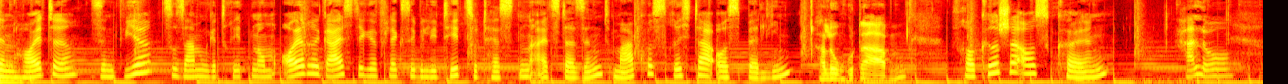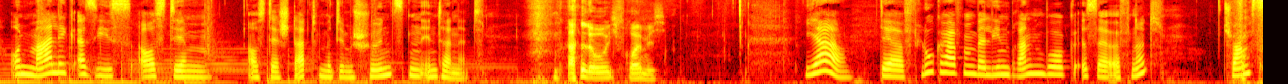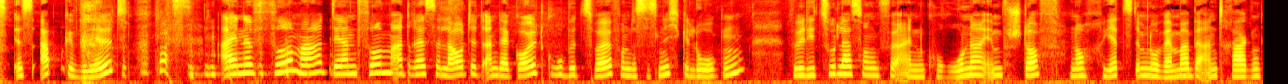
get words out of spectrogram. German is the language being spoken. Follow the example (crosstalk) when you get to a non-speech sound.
Denn heute sind wir zusammengetreten, um eure geistige Flexibilität zu testen, als da sind Markus Richter aus Berlin. Hallo, guten Abend. Frau Kirsche aus Köln. Hallo. Und Malik Aziz aus, dem, aus der Stadt mit dem schönsten Internet. (laughs) Hallo, ich freue mich. Ja, der Flughafen Berlin-Brandenburg ist eröffnet. Trump Was? ist abgewählt. (laughs) Was? Eine Firma, deren Firmenadresse lautet an der Goldgrube 12 und es ist nicht gelogen, will die Zulassung für einen Corona-Impfstoff noch jetzt im November beantragen.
